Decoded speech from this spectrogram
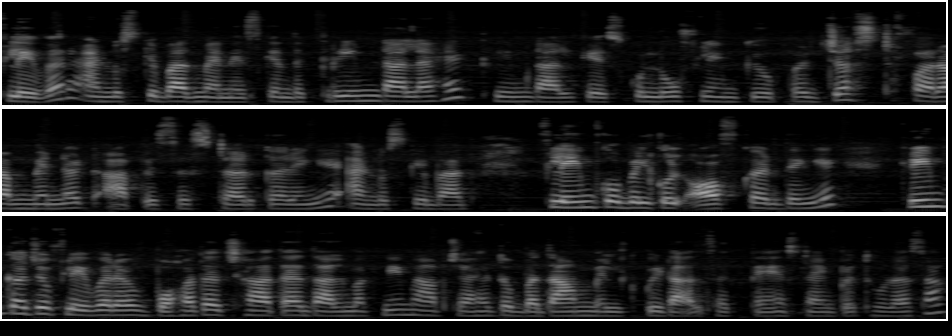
फ्लेवर एंड उसके बाद मैंने इसके अंदर क्रीम डाला है। क्रीम डाल के इसको लो फ्लेम के ऊपर जस्ट फॉर अ मिनट आप इसे स्टर करेंगे एंड उसके बाद फ्लेम को बिल्कुल ऑफ़ कर देंगे। क्रीम का जो फ्लेवर है वो बहुत अच्छा आता है दाल मखनी में। आप चाहें तो बादाम मिल्क भी डाल सकते हैं इस टाइम पे थोड़ा सा।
